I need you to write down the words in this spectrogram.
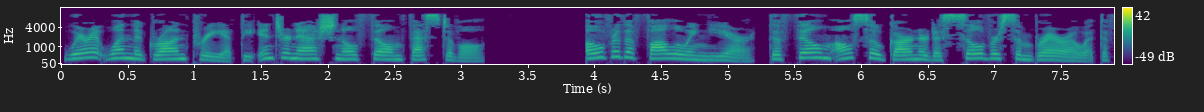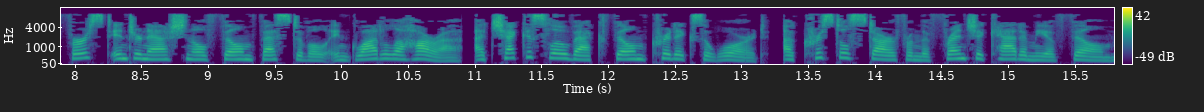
where it won the Grand Prix at the International Film Festival. Over the following year, the film also garnered a silver sombrero at the first International Film Festival in Guadalajara, a Czechoslovak Film Critics Award, a Crystal Star from the French Academy of Film,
